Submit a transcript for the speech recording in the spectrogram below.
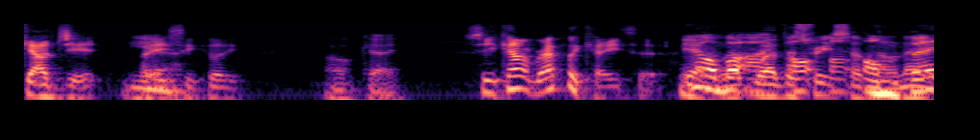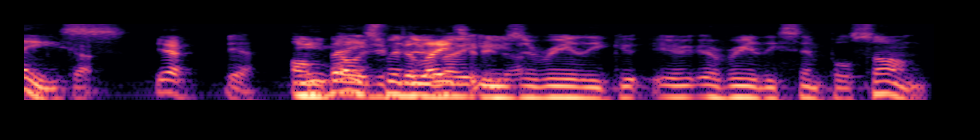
gadget, Yeah. basically. Okay. So you can't replicate it. Yeah, no, but where I- the streets on, have on no name, bass, Yeah. Yeah. On need bass, of with the delay to Without do You is that. a really good, a really simple song,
